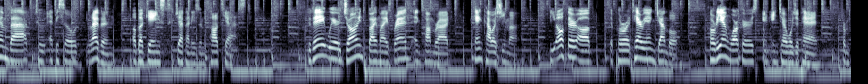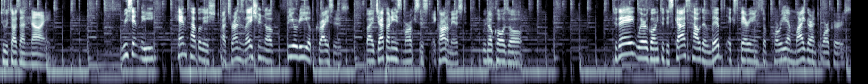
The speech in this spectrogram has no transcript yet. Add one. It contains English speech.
welcome back to episode 11 of Against Japanism podcast. Today we're joined by my friend and comrade Ken Kawashima, the author of The Proletarian Gamble Korean Workers in Interwar Japan from 2009. Recently, Ken published a translation of Theory of Crisis by Japanese Marxist economist Uno Kozo Today, we're going to discuss how the lived experience of Korean migrant workers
